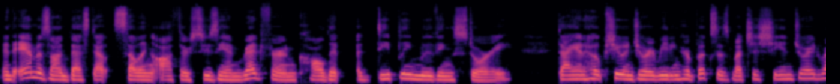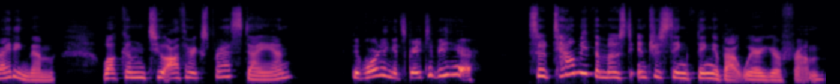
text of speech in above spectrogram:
And Amazon best-selling author Suzanne Redfearn called it a deeply moving story. Diane hopes you enjoy reading her books as much as she enjoyed writing them. Welcome to Author Express, Diane. Good morning. It's great to be here. So tell me the most interesting thing about where you're from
